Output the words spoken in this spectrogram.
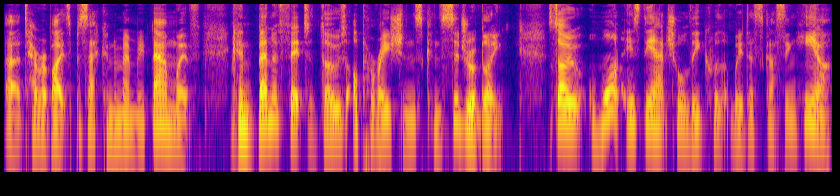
uh, terabytes per second of memory bandwidth, can benefit those operations considerably. So, what is the actual leak that we're discussing here?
